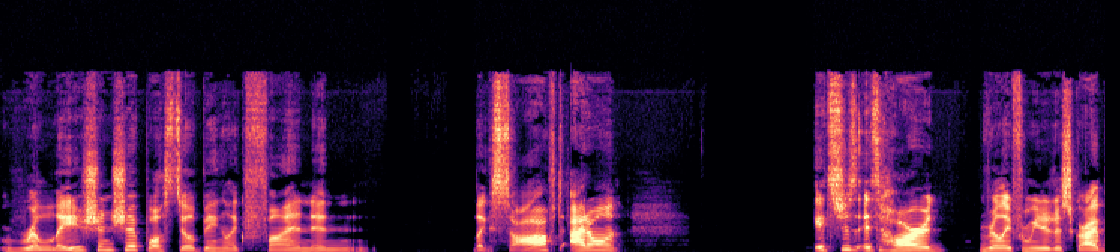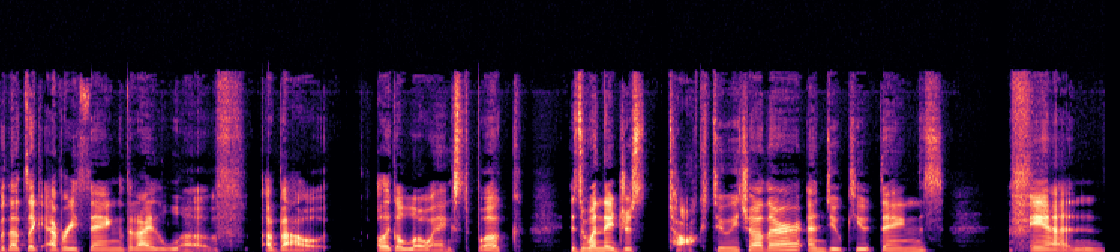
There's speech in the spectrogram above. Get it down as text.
relationship while still being like fun and like soft. I don't it's just it's hard really for me to describe, but that's like everything that I love about like a low angst book is when they just talk to each other and do cute things and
